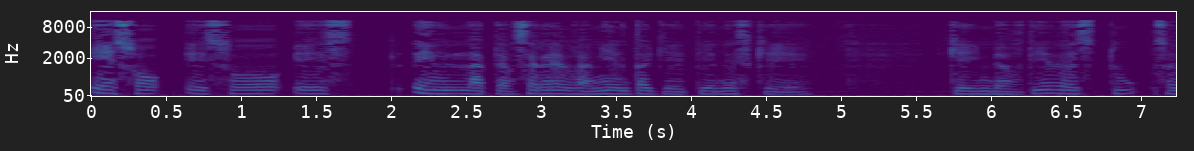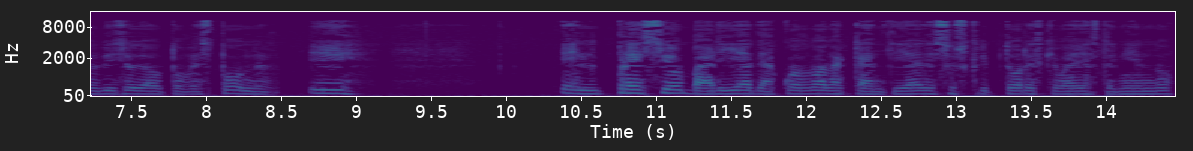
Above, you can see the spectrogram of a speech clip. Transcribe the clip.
eso, eso es en la tercera herramienta que tienes que, que invertir es tu servicio de autoresponder. Y el precio varía de acuerdo a la cantidad de suscriptores que vayas teniendo.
